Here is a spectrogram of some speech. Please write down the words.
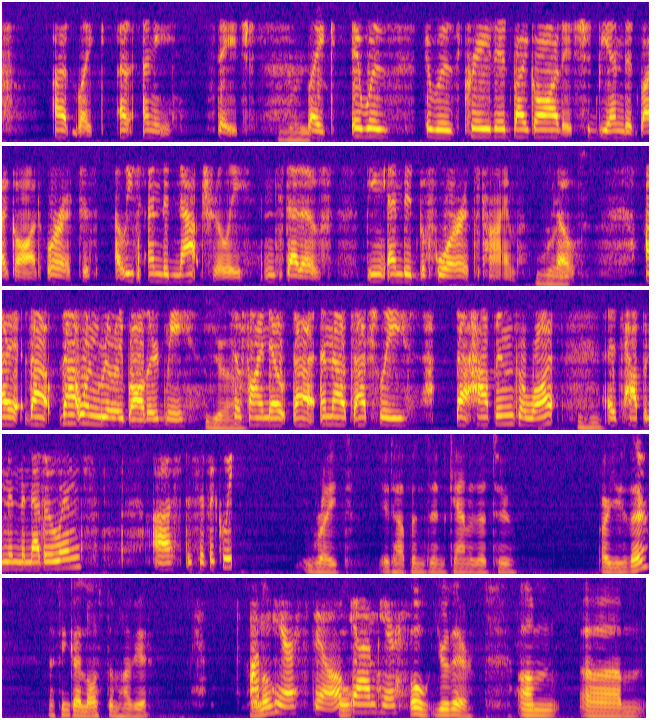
at like at any stage. Right. Like it was it was created by God, it should be ended by God, or it just at least ended naturally instead of being ended before its time. Right. So I that that one really bothered me Yeah. to find out that, and that's actually that happens a lot. Mm-hmm. It's happened in the Netherlands uh, specifically. Right. It happens in Canada too. Are you there? I think I lost them, Javier. Hello? I'm here still. Oh. Yeah, I'm here. Oh, you're there. Um, um,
